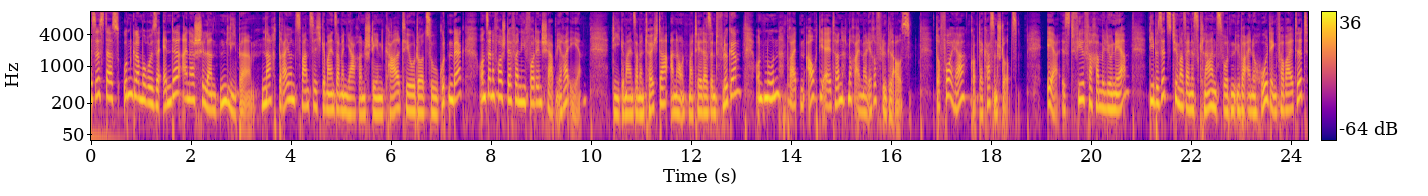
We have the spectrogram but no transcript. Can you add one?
Es ist das unglamouröse Ende einer schillernden Liebe. Nach 23 gemeinsamen Jahren stehen Karl Theodor zu Guttenberg und seine Frau Stefanie vor den Scherben ihrer Ehe. Die gemeinsamen Töchter Anna und Mathilda sind Flügge und nun breiten auch die Eltern noch einmal ihre Flügel aus. Doch vorher kommt der Kassensturz. Er ist vielfacher Millionär. Die Besitztümer seines Clans wurden über eine Holding verwaltet,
